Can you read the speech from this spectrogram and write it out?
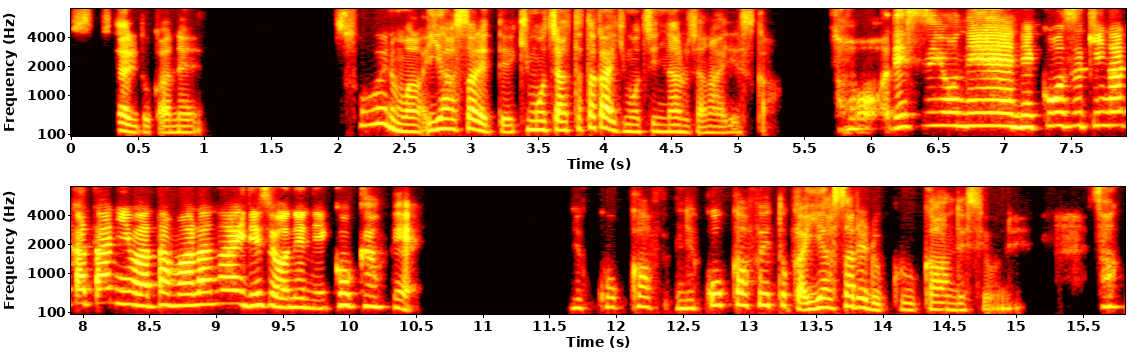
したりとかね、そういうのも癒されて気持ち、温かい気持ちになるじゃないですか。そうですよね。猫好きな方にはたまらないでしょうね。猫カフェ。猫カフェ、猫カフェとか癒される空間ですよね。そっ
